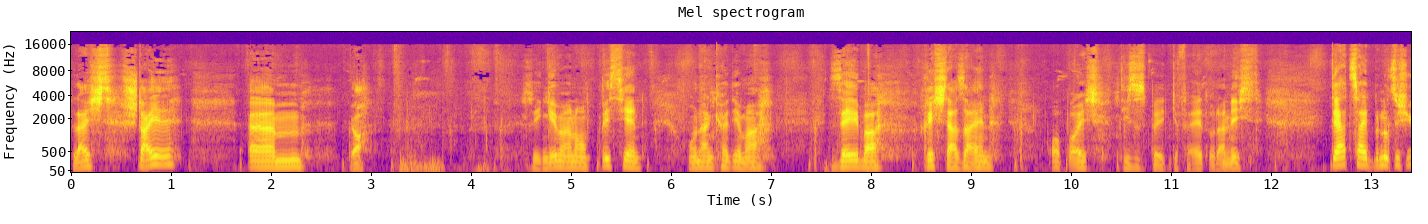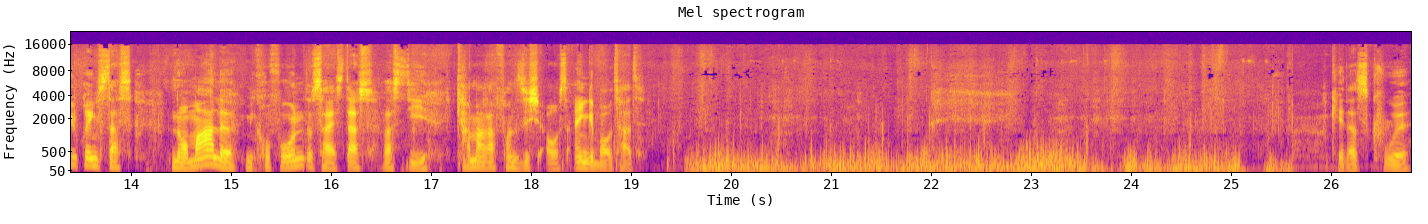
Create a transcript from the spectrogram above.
leicht steil. Ähm, ja, deswegen gehen wir noch ein bisschen und dann könnt ihr mal selber Richter sein, ob euch dieses Bild gefällt oder nicht. Derzeit benutze ich übrigens das normale Mikrofon, das heißt das, was die Kamera von sich aus eingebaut hat. Okay, das ist cool.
